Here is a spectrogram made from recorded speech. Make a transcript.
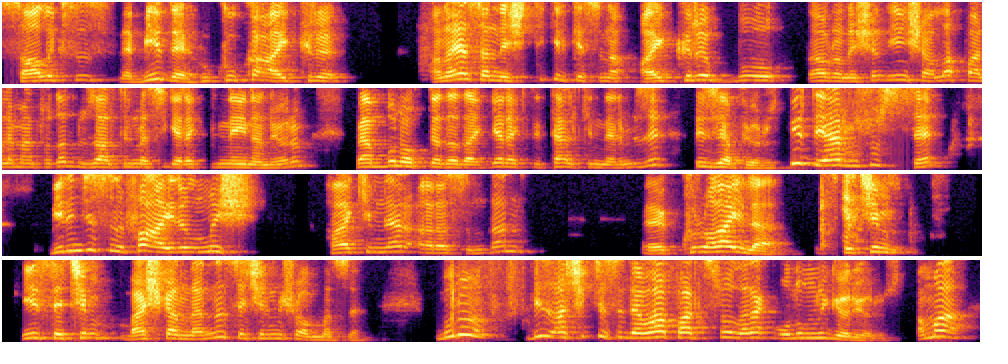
sağlıksız ve bir de hukuka aykırı, anayasanın eşitlik ilkesine aykırı bu davranışın inşallah parlamentoda düzeltilmesi gerektiğine inanıyorum. Ben bu noktada da gerekli telkinlerimizi biz yapıyoruz. Bir diğer husus ise birinci sınıfa ayrılmış hakimler arasından e, kura ile seçim il seçim başkanlarının seçilmiş olması. Bunu biz açıkçası Deva Partisi olarak olumlu görüyoruz. Ama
